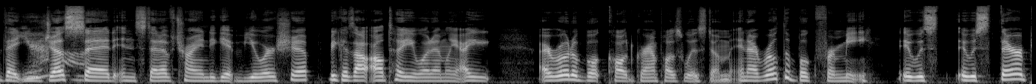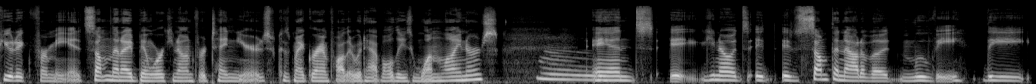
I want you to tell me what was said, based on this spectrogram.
that you yeah. just said instead of trying to get viewership because I'll, I'll tell you what Emily I I wrote a book called Grandpa's Wisdom and I wrote the book for me it was it was therapeutic for me. It's something that I've been working on for 10 years because my grandfather would have all these one-liners. Mm. And it, you know, it's it, it's something out of a movie. The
